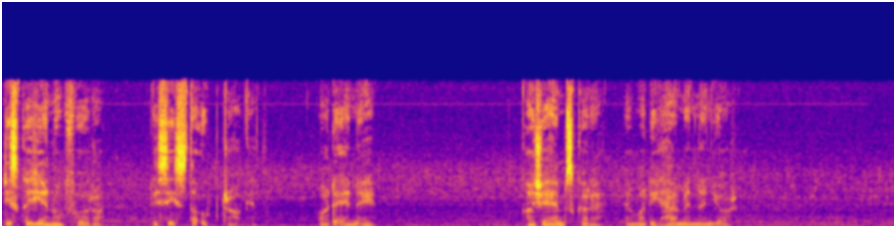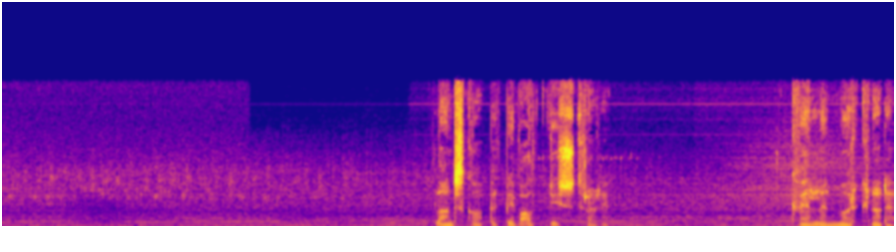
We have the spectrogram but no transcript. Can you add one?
De ska genomföra det sista uppdraget, vad det än är. Kanske hemskare än vad de här männen gör. Landskapet blev allt dystrare. Kvällen mörknade.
